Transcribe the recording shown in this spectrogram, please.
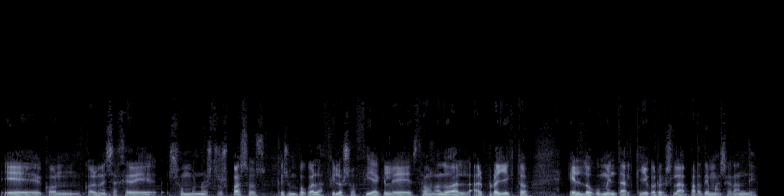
eh, con, con el mensaje de somos nuestros pasos, que es un poco la filosofía que le estamos dando al, al proyecto, el documental, que yo creo que es la parte más grande.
